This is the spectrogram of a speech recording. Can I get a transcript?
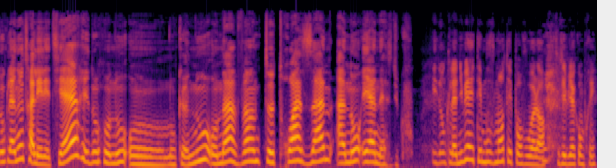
Donc la nôtre, elle est laitière. Et donc, on, nous, on, donc nous, on a 23 ânes, anons et ânesses du coup. Et donc la nuit a été mouvementée pour vous alors, si j'ai bien compris?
